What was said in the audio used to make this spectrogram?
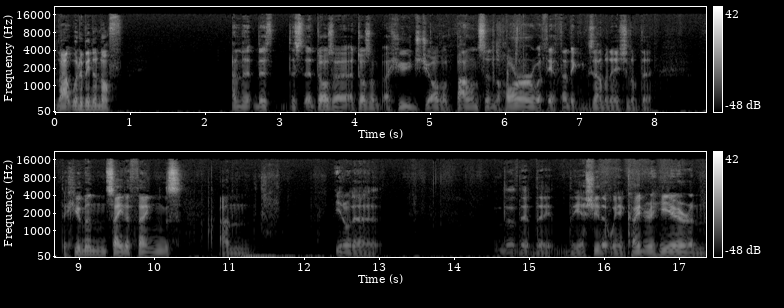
that would have been enough. And this this it does a it does a, a huge job of balancing the horror with the authentic examination of the the human side of things, and you know the the the the, the issue that we encounter here and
